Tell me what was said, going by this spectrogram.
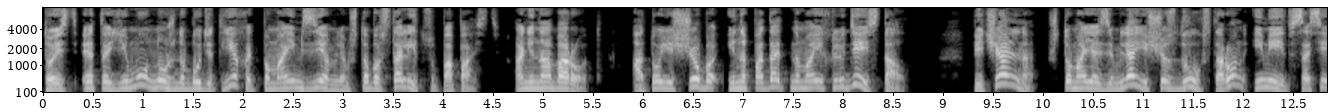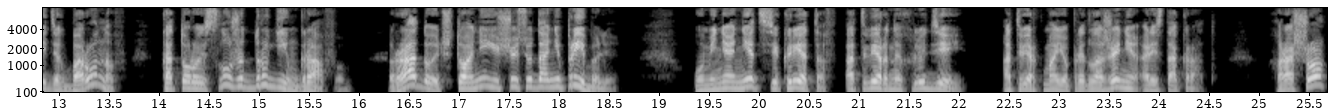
то есть это ему нужно будет ехать по моим землям, чтобы в столицу попасть, а не наоборот. А то еще бы и нападать на моих людей стал. Печально, что моя земля еще с двух сторон имеет в соседях баронов, которые служат другим графам. Радует, что они еще сюда не прибыли. У меня нет секретов от верных людей, отверг мое предложение аристократ. Хорошо,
